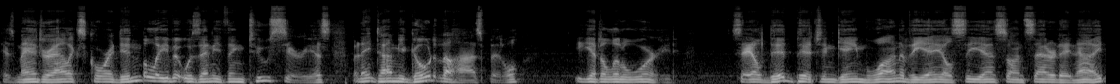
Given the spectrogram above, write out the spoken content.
His manager Alex Cora didn't believe it was anything too serious, but anytime you go to the hospital, you get a little worried. Sale did pitch in Game 1 of the ALCS on Saturday night,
